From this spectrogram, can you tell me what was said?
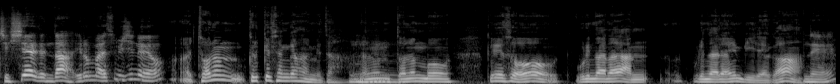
직시해야 된다 이런 말씀이시네요. 아, 저는 그렇게 생각합니다. 음. 저는 저는 뭐 그래서 우리나라 안, 우리나라의 미래가 네.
